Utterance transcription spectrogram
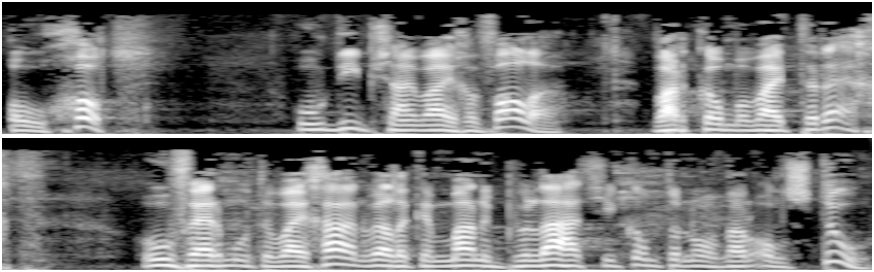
O God, hoe diep zijn wij gevallen? Waar komen wij terecht? Hoe ver moeten wij gaan? Welke manipulatie komt er nog naar ons toe?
